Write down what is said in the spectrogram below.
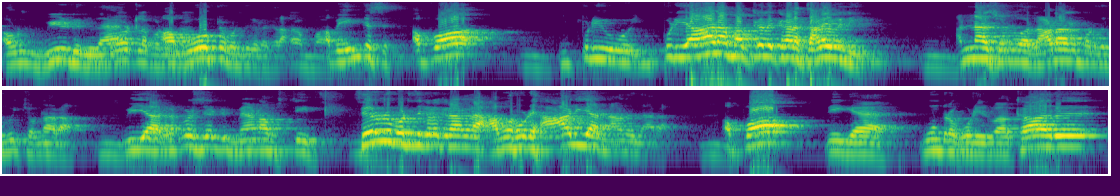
அவனுக்கு வீடு இல்ல. ரோட்ல அவன். ரோட்ல படுத்து கிடக்குறான். அப்ப எங்க ச- அப்போ ம். இப்படி இப்படியான மக்களுக்கான தலைவனி. ம். அண்ணா சொல்லுவார் நாடாளுமன்றத்தில் போய் சொன்னாரா. We are representative man of state தெருவில் படுத்து கிடக்குறாங்களா அவருடைய ஆளியா நானுதாரா? ம். அப்போ நீங்க மூன்றரை கோடி ரூபாய் காரு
